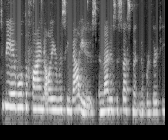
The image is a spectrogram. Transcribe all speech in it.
to be able to find all your missing values. And that is assessment number 13.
